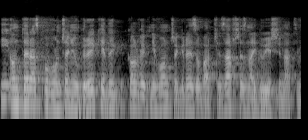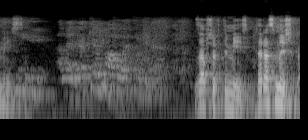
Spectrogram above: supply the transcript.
I on teraz po włączeniu gry, kiedykolwiek nie włączę grę, zobaczcie, zawsze znajduje się na tym miejscu. Ale jakie małe to jest. Zawsze w tym miejscu. Teraz myszka.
